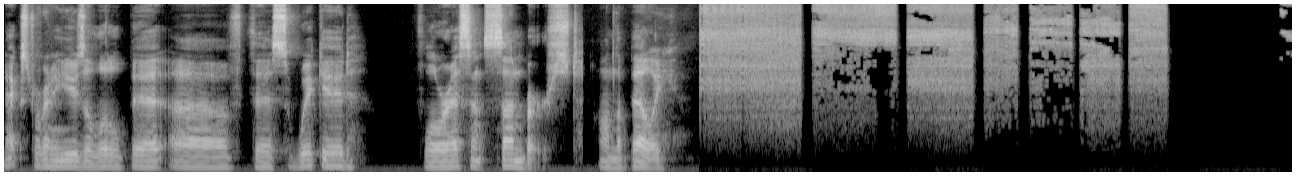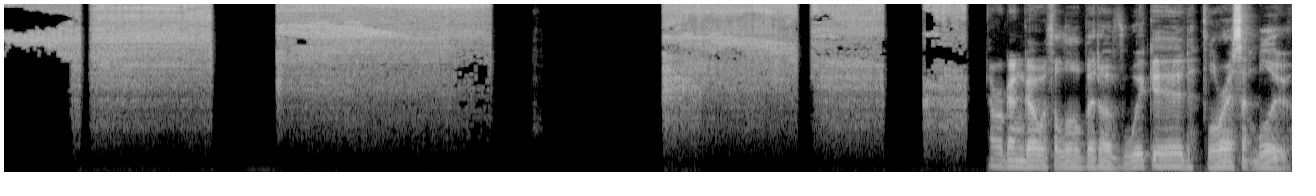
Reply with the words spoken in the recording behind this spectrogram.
Next, we're going to use a little bit of this wicked fluorescent sunburst on the belly. Now we're going to go with a little bit of Wicked Fluorescent Blue.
